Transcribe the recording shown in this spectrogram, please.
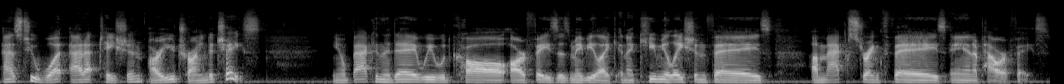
as to what adaptation are you trying to chase. You know, back in the day, we would call our phases maybe like an accumulation phase, a max strength phase, and a power phase.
